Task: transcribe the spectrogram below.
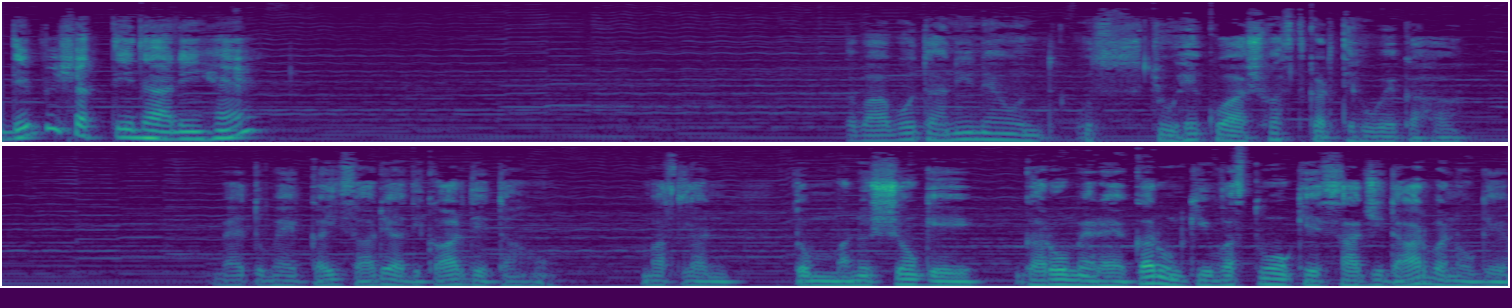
दिव्य शक्तिधारी हैं। तब आबोतानी ने उन उस चूहे को आश्वस्त करते हुए कहा मैं तुम्हें कई सारे अधिकार देता हूँ। मसलन तुम मनुष्यों के घरों में रहकर उनकी वस्तुओं के साझीदार बनोगे।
